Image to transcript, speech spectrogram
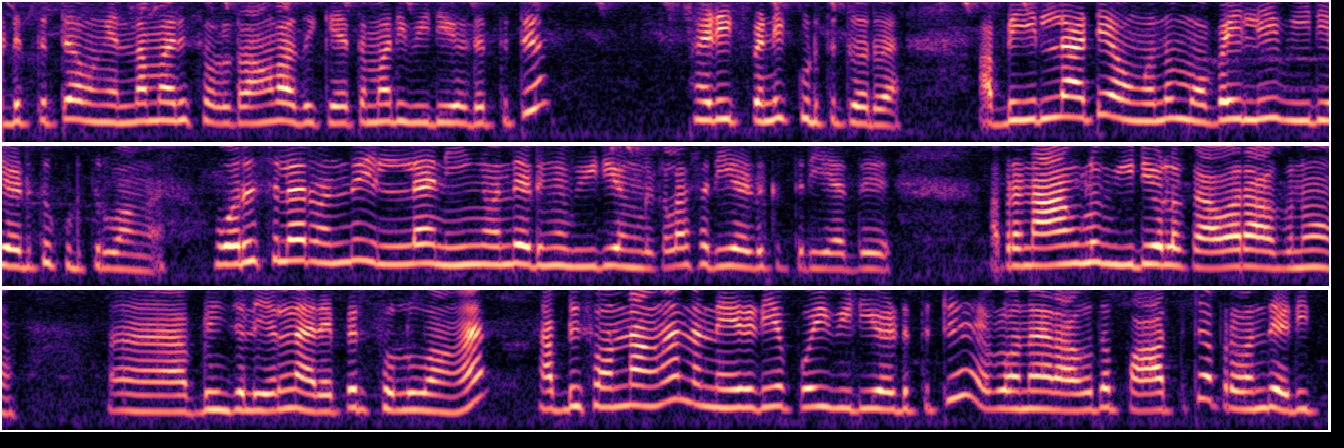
எடுத்துகிட்டு அவங்க எந்த மாதிரி சொல்கிறாங்களோ அதுக்கேற்ற மாதிரி வீடியோ எடுத்துகிட்டு எடிட் பண்ணி கொடுத்துட்டு வருவேன். அப்படி இல்லாட்டி அவங்க வந்து மொபைல்லேயே வீடியோ எடுத்து கொடுத்துருவாங்க. ஒரு சிலர் வந்து இல்லை நீங்கள் வந்து எடுங்க வீடியோ. எங்களுக்கெல்லாம் சரியாக எடுக்க தெரியாது. அப்புறம் நாங்களும் வீடியோவில் கவர் ஆகணும். அப்படின்னு சொல்லி எல்லாம் நிறைய பேர் சொல்லுவாங்க. அப்படி சொன்னாங்கன்னா நான் நேரடியாக போய் வீடியோ எடுத்துகிட்டு எவ்வளோ நேரம் ஆகுதோ பார்த்துட்டு அப்புறம் வந்து எடிட்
